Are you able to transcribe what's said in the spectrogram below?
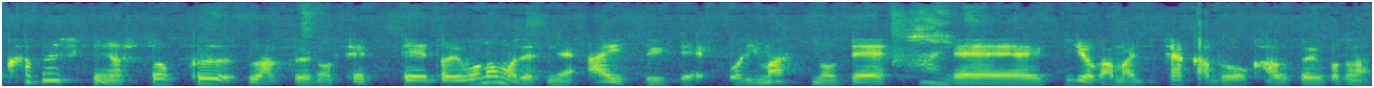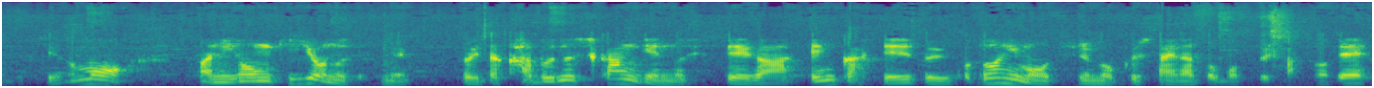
株式の取得枠の設定というものもですね相次いでおりますので、はい、え企業がま自社株を買うということなんですけれども、まあ、日本企業のですねそういった株主還元の姿勢が変化しているということにも注目したいなと思っておりますので、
